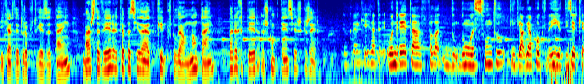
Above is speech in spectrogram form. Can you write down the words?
e que a arquitetura portuguesa tem, basta ver a capacidade que Portugal não tem para reter as competências que gera. Eu creio que é. O André está a falar de, de um assunto e há pouco daí a dizer que,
